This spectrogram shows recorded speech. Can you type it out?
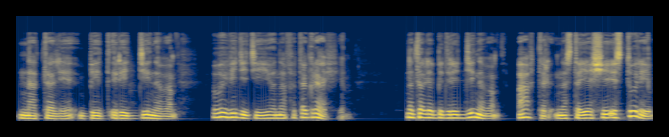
Наталья Бедреддинова. Вы видите ее на фотографии. Наталья Бедреддинова – автор настоящей истории,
